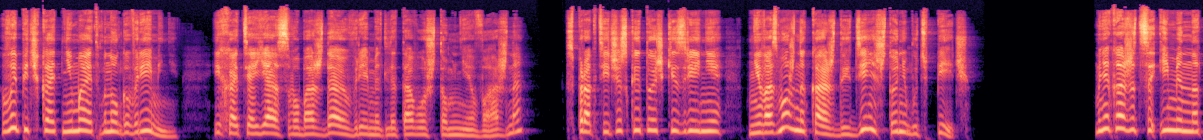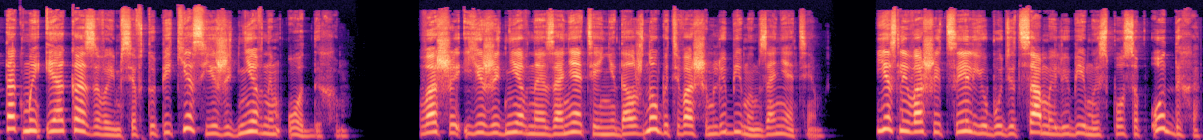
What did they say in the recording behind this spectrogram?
Выпечка отнимает много времени, и хотя я освобождаю время для того, что мне важно, с практической точки зрения невозможно каждый день что-нибудь печь. Мне кажется, именно так мы и оказываемся в тупике с ежедневным отдыхом. Ваше ежедневное занятие не должно быть вашим любимым занятием. Если вашей целью будет самый любимый способ отдыха,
